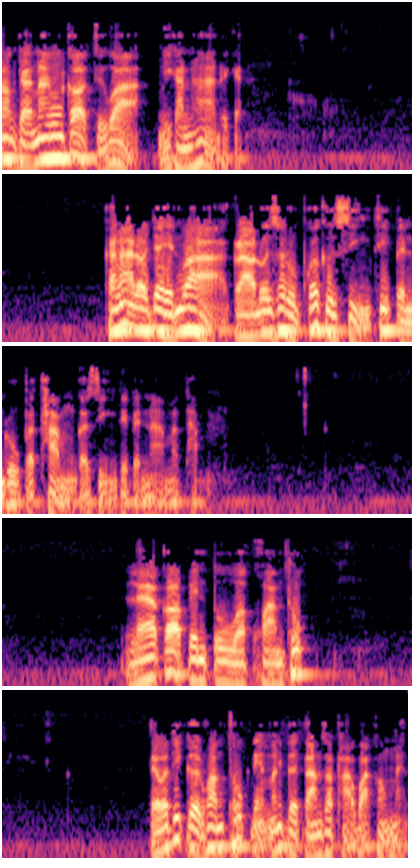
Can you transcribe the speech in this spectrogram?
นอกจากนั้นก็ถือว่ามีขันห้าด้วยกันขันห้าเราจะเห็นว่ากล่าวโดยสรุปก็คือสิ่งที่เป็นรูปธรรม กับสิ่งที่เป็นนามธรรม แล้วก็เป็นตัวความทุกข์ แต่ว่าที่เกิดความทุกข์เนี่ยมันเกิดตามสภาวะของมัน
